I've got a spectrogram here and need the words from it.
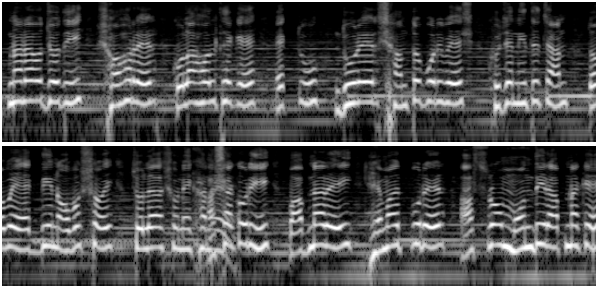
আপনারাও যদি শহরের কোলাহল থেকে একটু দূরের শান্ত পরিবেশ খুঁজে নিতে চান, তবে একদিন অবশ্যই চলে আসুন এখানে। আশা করি পাবনার এই হেমায়তপুরের আশ্রম মন্দির আপনাকে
